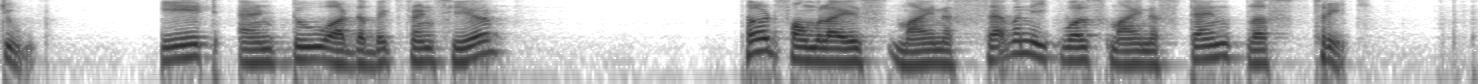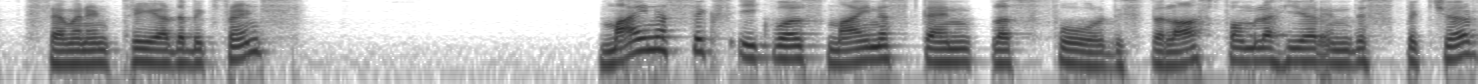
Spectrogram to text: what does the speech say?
2. 8 and 2 are the big friends here. Third formula is minus 7 equals minus 10 plus 3. 7 and 3 are the big friends. Minus 6 equals minus 10 plus 4. This is the last formula here in this picture.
